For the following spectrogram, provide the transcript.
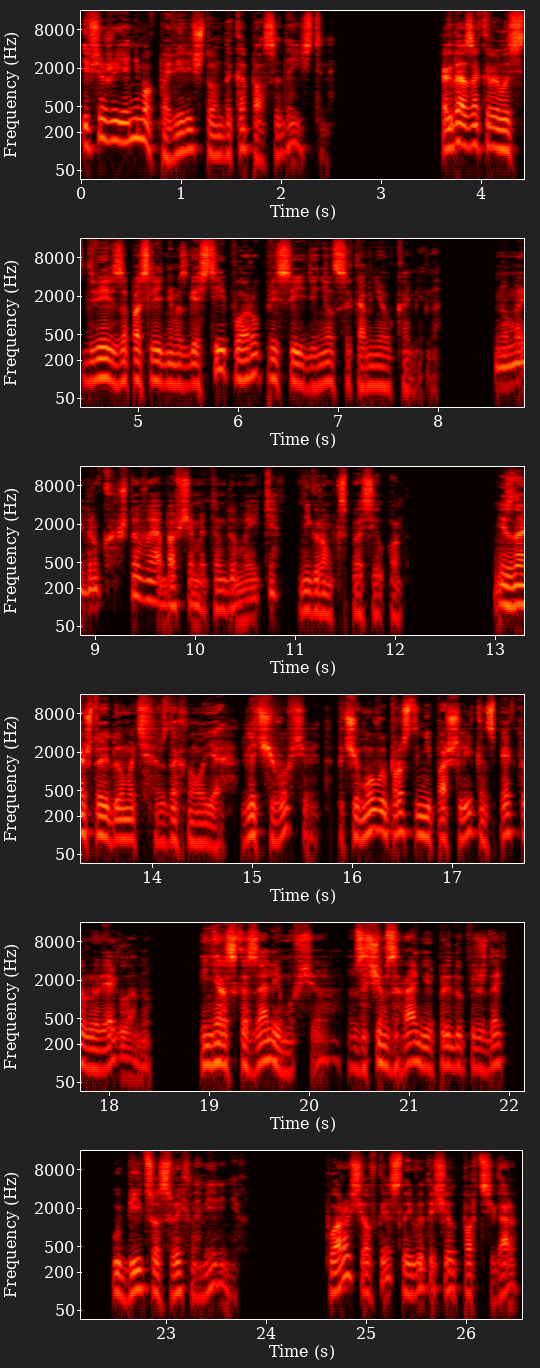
И все же я не мог поверить, что он докопался до истины. Когда закрылась дверь за последним из гостей, Пуаро присоединился ко мне у камина. — Ну, мой друг, что вы обо всем этом думаете? — негромко спросил он. — Не знаю, что и думать, — вздохнул я. — Для чего все это? Почему вы просто не пошли к инспектору Реглану и не рассказали ему все? Зачем заранее предупреждать убийцу о своих намерениях? Пуаро сел в кресло и вытащил портсигар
